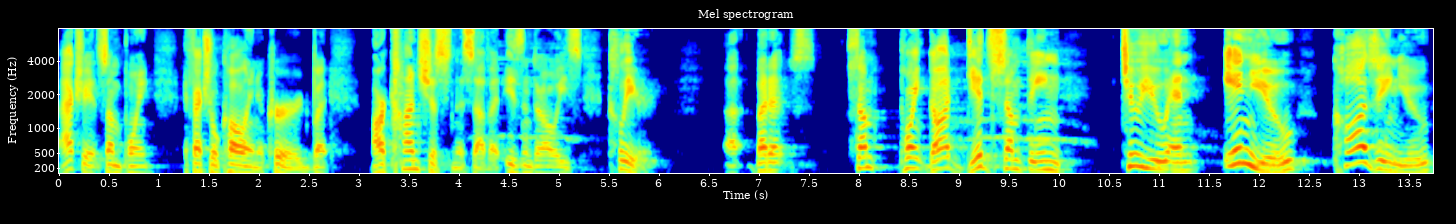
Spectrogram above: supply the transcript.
actually at some point, effectual calling occurred, but our consciousness of it isn't always clear. Uh, but at some point, God did something to you and in you, causing you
